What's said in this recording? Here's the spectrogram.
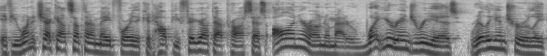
if you want to check out something I made for you that could help you figure out that process all on your own, no matter what your injury is, really and truly,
